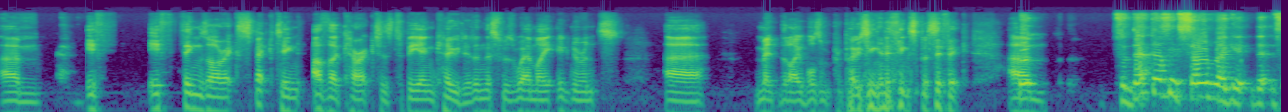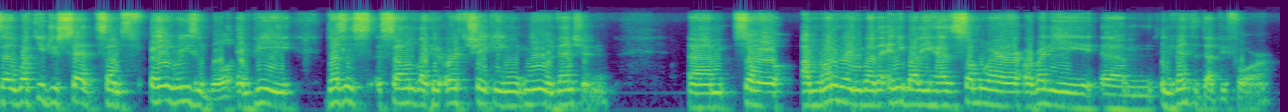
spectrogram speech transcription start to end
Um, if if things are expecting other characters to be encoded, and this was where my ignorance uh, meant that I wasn't proposing anything specific. Um, so that doesn't sound like it. So what you just said sounds a reasonable, and b doesn't sound like an earth-shaking new invention. Um, so I'm wondering whether anybody has somewhere already um, invented that before.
